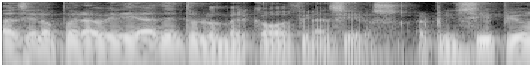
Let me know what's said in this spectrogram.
hacia la operabilidad dentro de los mercados financieros. Al principio,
